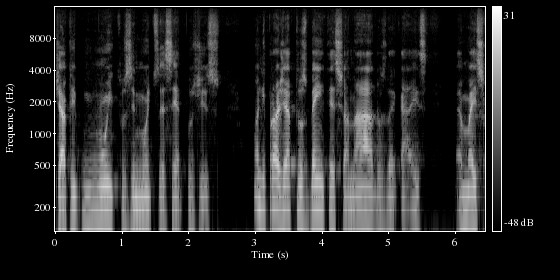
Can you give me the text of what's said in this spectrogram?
já vi muitos e muitos exemplos disso, onde projetos bem intencionados, legais, é, mas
